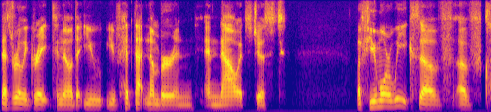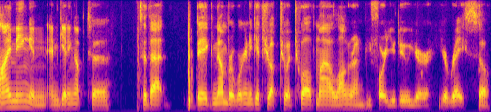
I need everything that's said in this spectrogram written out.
that's really great to know that you you've hit that number and and now it's just a few more weeks of of climbing and and getting up to to that big number we're going to get you up to a 12 mile long run before you do your your race so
